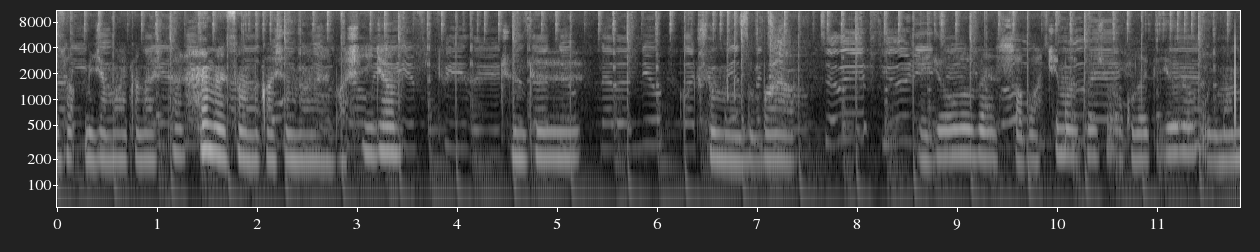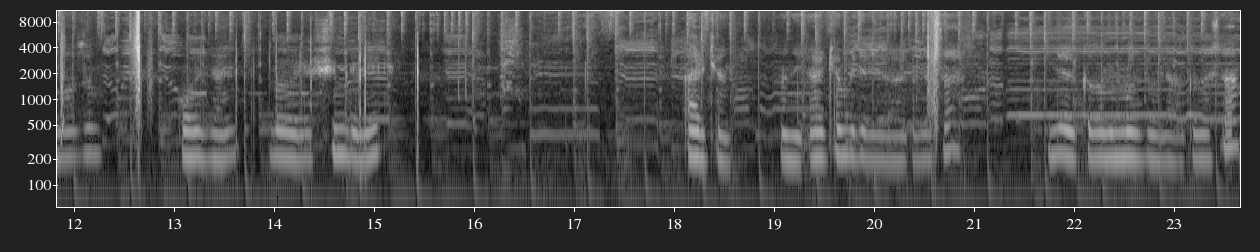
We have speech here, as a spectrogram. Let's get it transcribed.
uzatmayacağım arkadaşlar. Hemen sandık açılımlarına başlayacağım. Çünkü akşam oldu bayağı Gece olur ben sabahçıyım arkadaşlar okula gidiyorum uyumam lazım. O yüzden böyle şimdilik erken hani erken bitireceğiz arkadaşlar. Yine kalanımız böyle arkadaşlar.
